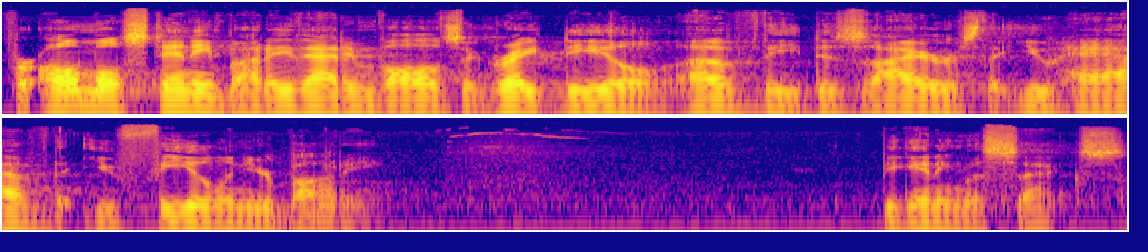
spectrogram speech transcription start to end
for almost anybody, that involves a great deal of the desires that you have, that you feel in your body, beginning with sex.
